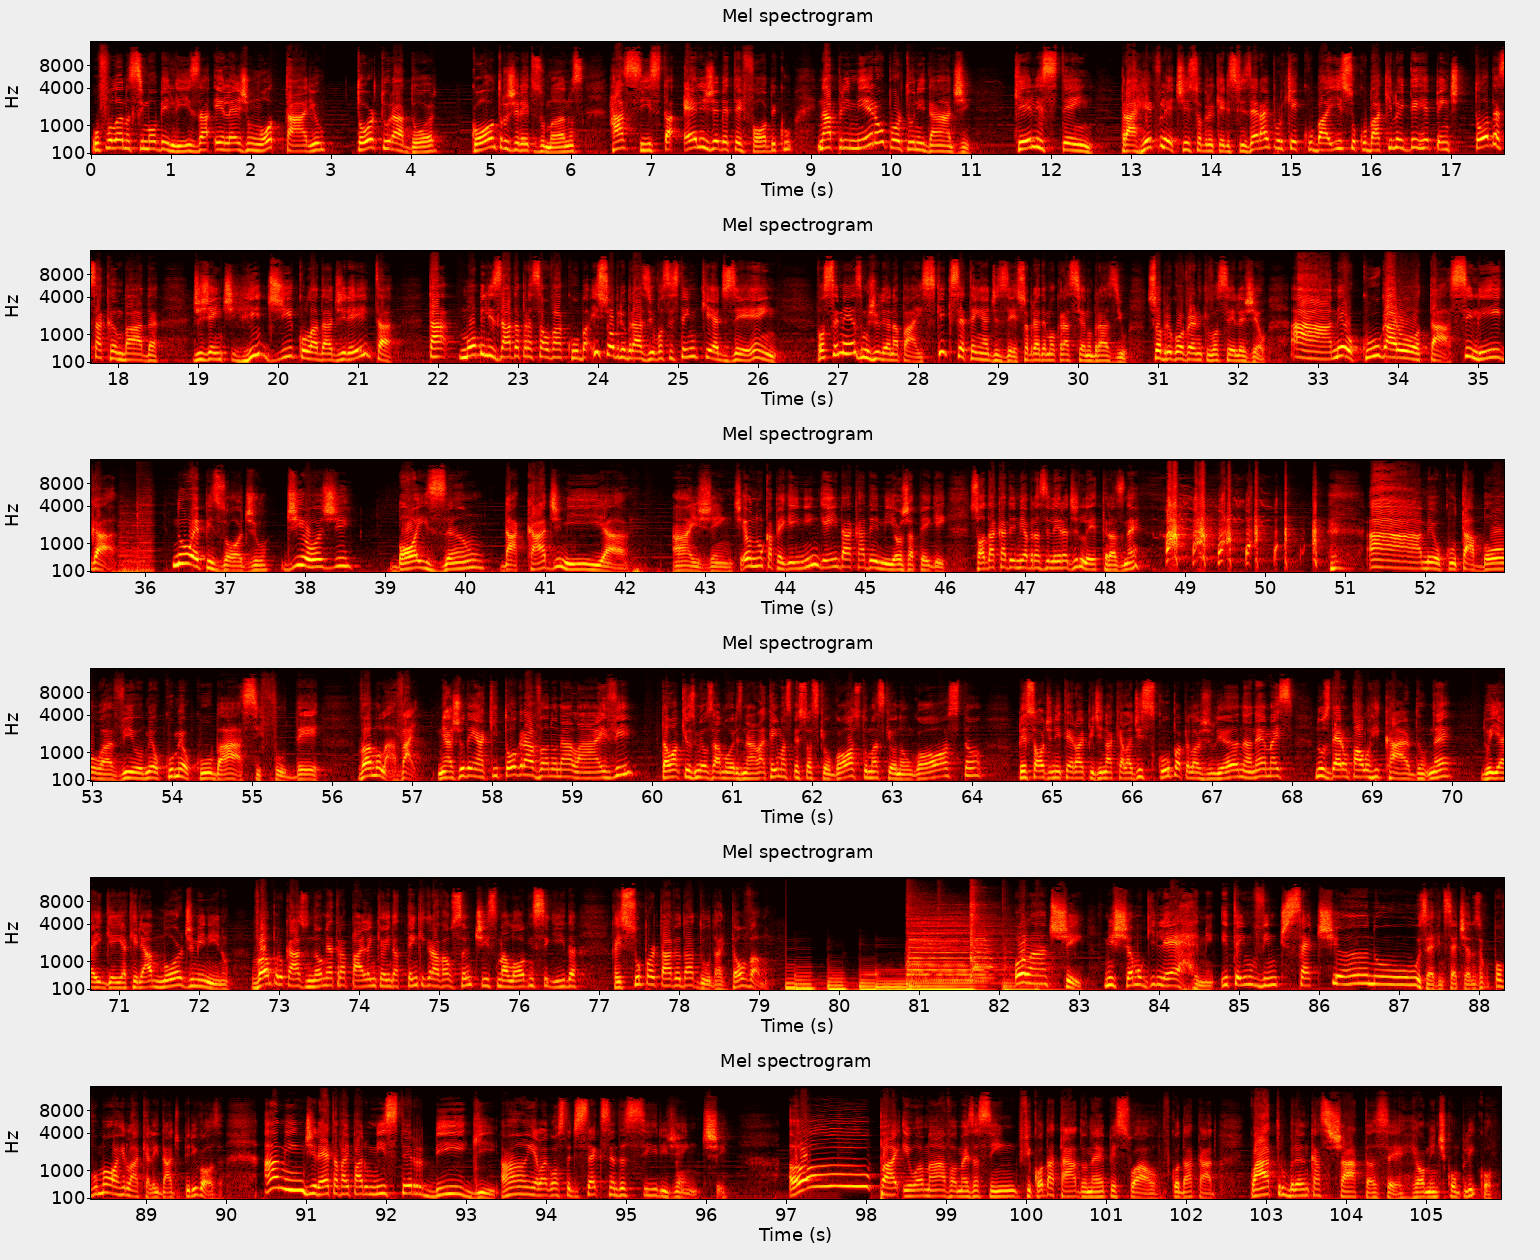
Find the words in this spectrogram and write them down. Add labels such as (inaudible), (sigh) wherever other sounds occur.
O fulano se mobiliza, elege um otário, torturador, contra os direitos humanos, racista, LGBTfóbico. Na primeira oportunidade que eles têm para refletir sobre o que eles fizeram, ai porque Cuba isso, Cuba aquilo, e de repente toda essa cambada de gente ridícula da direita tá mobilizada para salvar Cuba. E sobre o Brasil, vocês têm o que a dizer, hein? Você mesmo, Juliana Paz, o que, que você tem a dizer sobre a democracia no Brasil? Sobre o governo que você elegeu? Ah, meu cu, garota! Se liga! No episódio de hoje, boyzão da academia. Ai, gente, eu nunca peguei ninguém da academia, eu já peguei. Só da Academia Brasileira de Letras, né? (laughs) ah, meu cu tá boa, viu? Meu cu, meu cuba. Ah, se fuder. Vamos lá, vai. Me ajudem aqui, tô gravando na live. Estão aqui os meus amores na live. Tem umas pessoas que eu gosto, umas que eu não gosto. Pessoal de Niterói pedindo aquela desculpa pela Juliana, né? Mas nos deram Paulo Ricardo, né? Do IAI Gay, aquele amor de menino. Vamos pro caso, não me atrapalhem, que eu ainda tenho que gravar o Santíssima logo em seguida, que é insuportável da Duda. Então vamos. Olá, Ti. Me chamo Guilherme e tenho 27 anos. É, 27 anos é que o povo morre lá, aquela idade perigosa. A minha indireta vai para o Mr. Big. Ai, ela gosta de Sex and the City, gente. Oh, pai, eu amava, mas assim, ficou datado, né, pessoal? Ficou datado. Quatro brancas chatas, é, realmente complicou.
